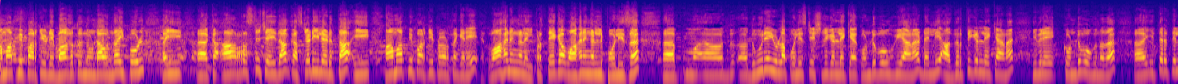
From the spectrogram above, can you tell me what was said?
ആം ആദ്മി പാർട്ടിയുടെ ഭാഗത്തു നിന്ന് ഉണ്ടാവുന്നത്. ഇപ്പോൾ ഈ അറസ്റ്റ് ചെയ്ത കസ്റ്റഡിയിലെടുത്ത ഈ ആം ആദ്മി പാർട്ടി പ്രവർത്തകരെ വാഹനങ്ങളിൽ പ്രത്യേക വാഹനങ്ങളിൽ പോലീസ് ദൂരെയുള്ള പോലീസ് സ്റ്റേഷനുകളിലേക്ക് കൊണ്ടുപോകുകയാണ് ഡൽഹി അതിർത്തികളിലേക്കാണ് ഇവരെ കൊണ്ടുപോകുന്നത്. ഇത്തരത്തിൽ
